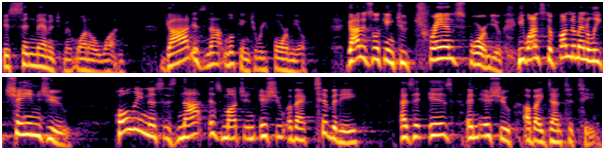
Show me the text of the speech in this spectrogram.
is sin management 101. God is not looking to reform you. God is looking to transform you. He wants to fundamentally change you. Holiness is not as much an issue of activity as it is an issue of identity.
